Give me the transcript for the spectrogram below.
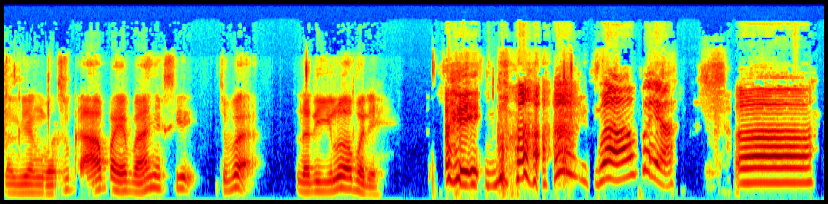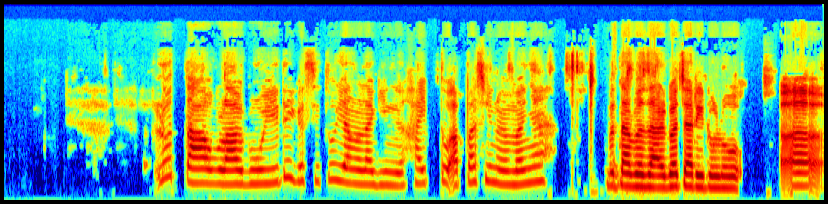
Lagu yang gue suka apa ya? Banyak sih. Coba dari lu apa deh? gua gua apa ya? Eh uh, lu tahu lagu ini gak sih tuh yang lagi nge-hype tuh apa sih namanya? Bentar-bentar gue cari dulu. Uh,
